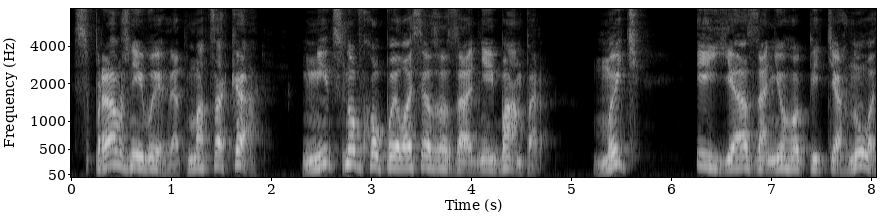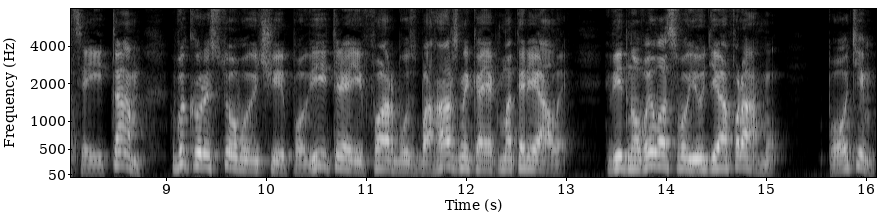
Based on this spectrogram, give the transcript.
справжній вигляд мацака, міцно вхопилася за задній бампер. Мить, і я за нього підтягнулася, і там, використовуючи повітря і фарбу з багажника як матеріали, відновила свою діафрагму. Потім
